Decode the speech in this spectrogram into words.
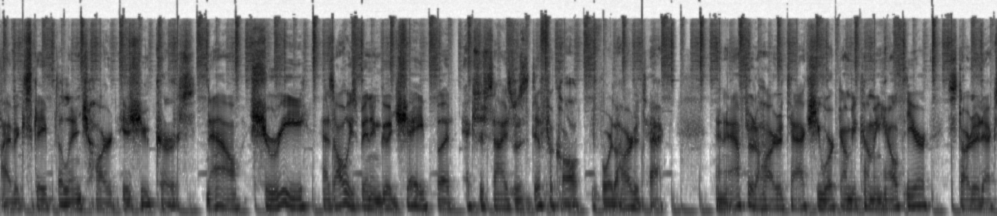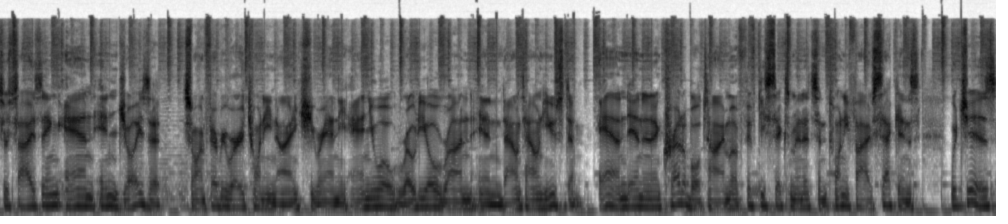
I've escaped the Lynch heart issue curse. Now, Cherie has always been in good shape, but exercise was difficult before the heart attack. And after the heart attack, she worked on becoming healthier, started exercising, and enjoys it. So on February 29th, she ran the annual rodeo run in downtown Houston. And in an incredible time of 56 minutes and 25 seconds, which is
